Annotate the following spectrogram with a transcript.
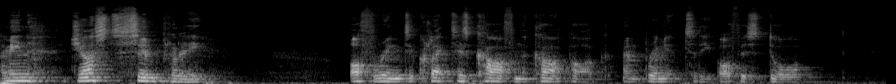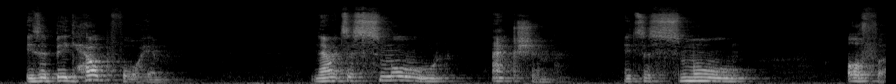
I mean, just simply offering to collect his car from the car park and bring it to the office door is a big help for him. Now, it's a small action, it's a small offer,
